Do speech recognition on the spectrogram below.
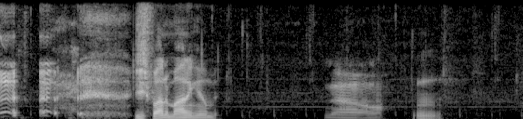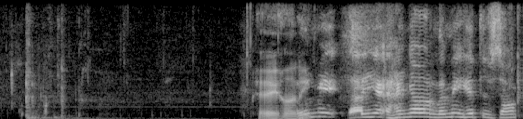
Did you find a mining helmet? no. Hmm. Hey, Let honey. me. Uh, yeah, hang on. Let me hit this zombie.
